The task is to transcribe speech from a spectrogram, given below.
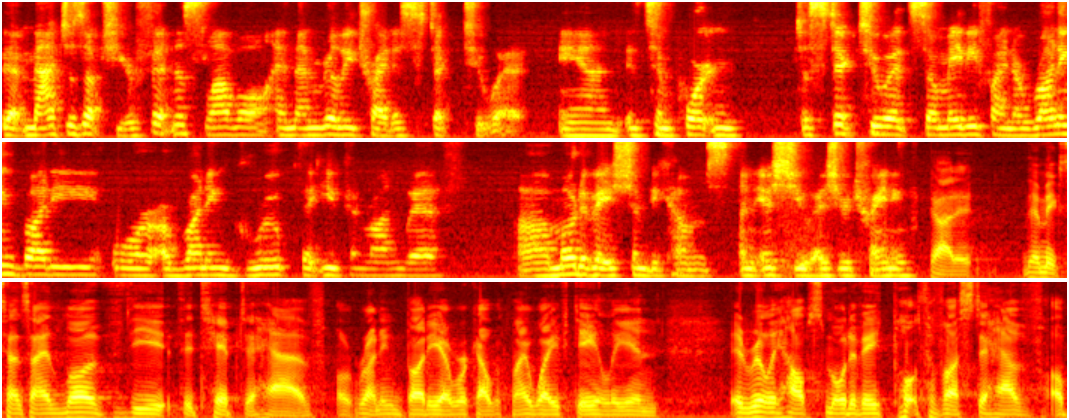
that matches up to your fitness level and then really try to stick to it. And it's important to stick to it. So maybe find a running buddy or a running group that you can run with. Uh, motivation becomes an issue as you're training. Got it. That makes sense. I love the the tip to have a running buddy. I work out with my wife daily and it really helps motivate both of us to have a,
